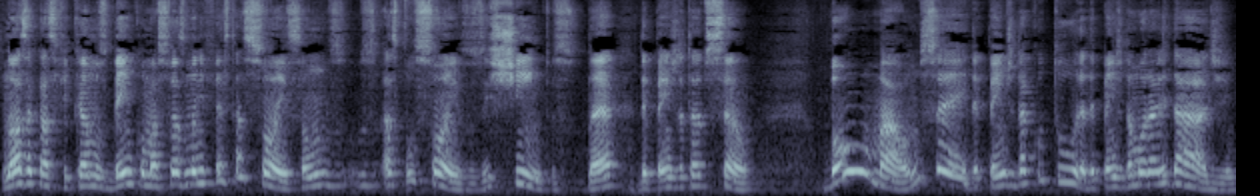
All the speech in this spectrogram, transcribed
Nós a classificamos bem como as suas manifestações, são os, os, as pulsões, os instintos, né? Depende da tradução. Bom ou mal? Não sei, depende da cultura, depende da moralidade.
